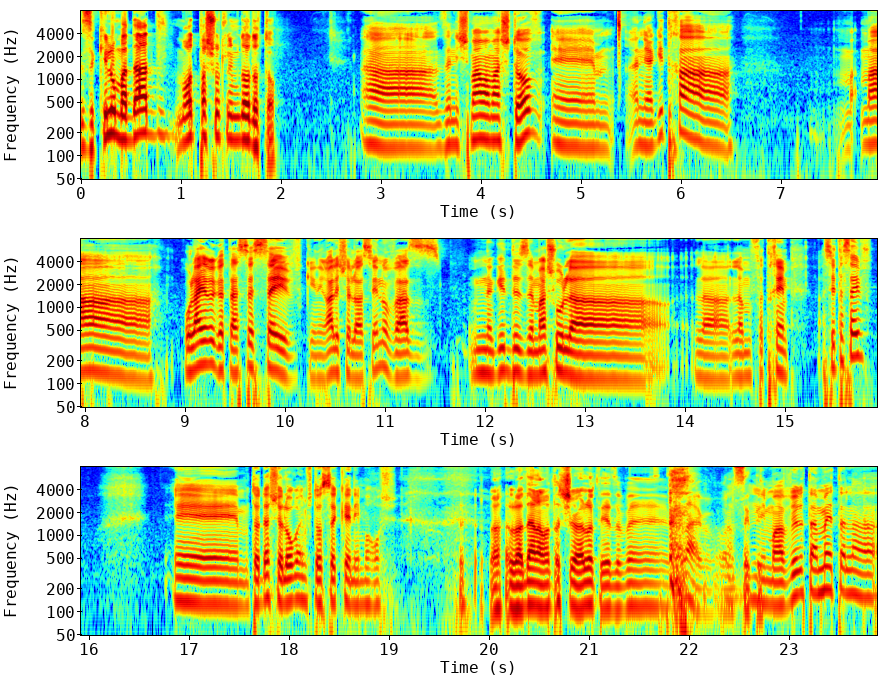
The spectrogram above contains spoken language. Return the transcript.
זה כאילו מדד מאוד פשוט למדוד אותו. Uh, זה נשמע ממש טוב. Uh, אני אגיד לך מה-. אולי רגע תעשה סייב, כי נראה לי שלא עשינו, ואז נגיד איזה משהו ל... ל... למפתחים. עשית save? Uh, אתה יודע שלא רואים שאתה עושה כן עם הראש. לא, לא יודע למה אתה שואל אותי את זה ב live, אבל עשיתי. אני מעביר את המת על ה...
